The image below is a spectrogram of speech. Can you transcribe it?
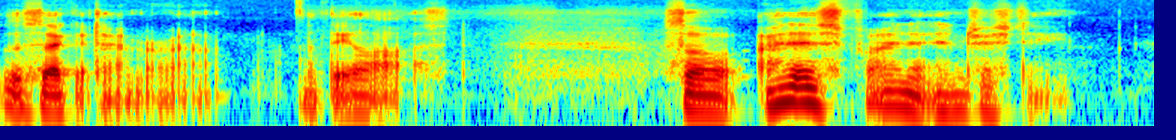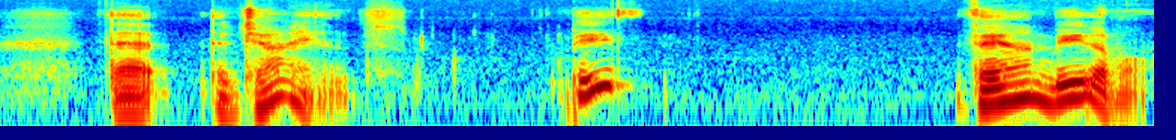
the second time around that they lost. So I just find it interesting that the Giants beat the unbeatable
